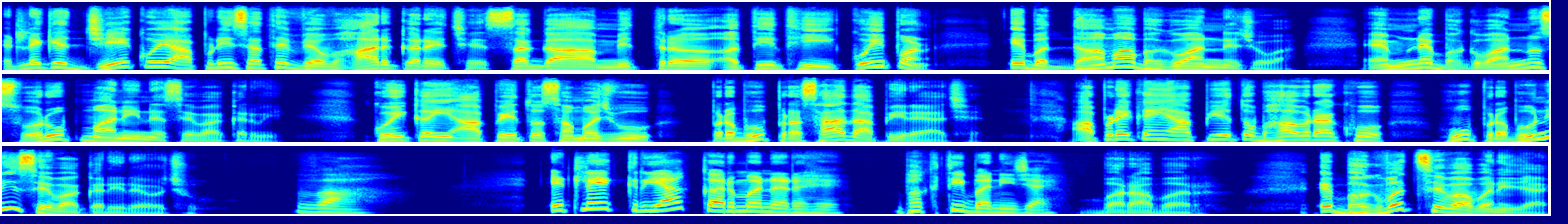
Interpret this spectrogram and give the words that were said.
એટલે કે જે કોઈ આપણી સાથે વ્યવહાર કરે છે સગા મિત્ર અતિથિ કોઈ પણ એ બધામાં ભગવાનને જોવા. એમને ભગવાનનું સ્વરૂપ માનીને સેવા કરવી. કોઈ કંઈ આપે તો સમજવું પ્રભુ પ્રસાદ આપી રહ્યા છે. આપણે કંઈ આપીએ તો ભાવ રાખવો હું પ્રભુની સેવા કરી રહ્યો છું. વાહ. એટલે ક્રિયા કર્મ ન રહે ભક્તિ બની જાય. બરાબર. એ ભગવત સેવા બની જાય.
